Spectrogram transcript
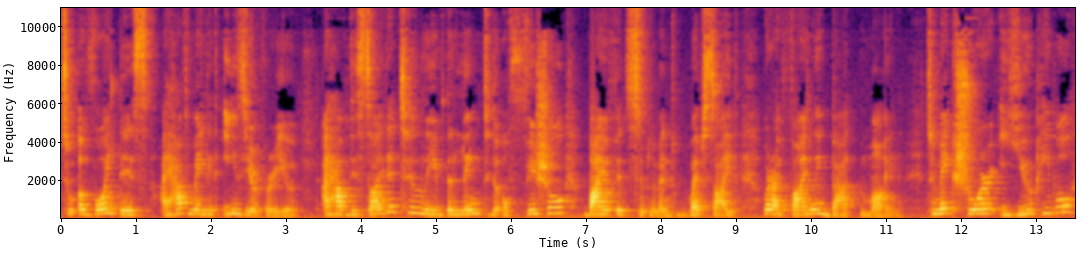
To avoid this, I have made it easier for you. I have decided to leave the link to the official BioFit supplement website where I finally bought mine to make sure you people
